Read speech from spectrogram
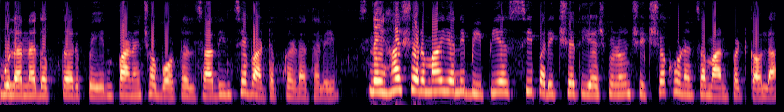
मुलांना दप्तर पेन पाण्याच्या बॉटल्स आदींचे वाटप करण्यात आले. स्नेहा शर्मा यांनी बीपीएससी परीक्षेत यश मिळवून शिक्षक होण्याचा मान पटकावला.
